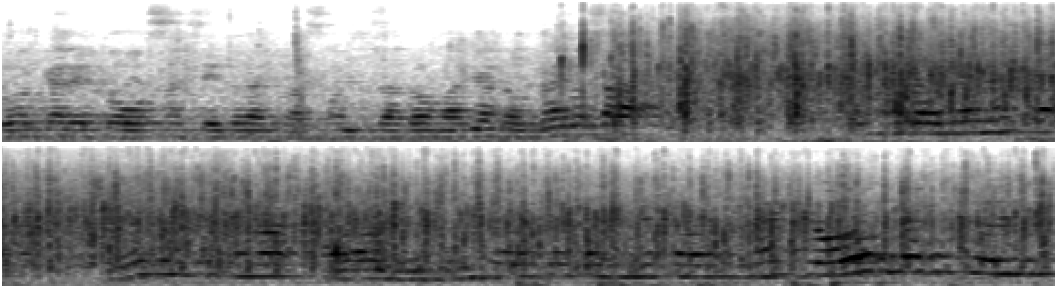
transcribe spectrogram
お別れとさせていただきます。本日はどうもありがとうございました。ありがとうございました。皆様、淡路に参加された皆様に大きな拍手をお寄せくださ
